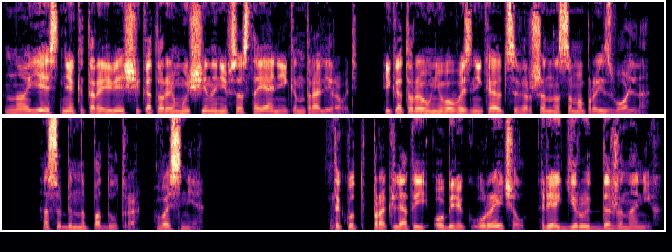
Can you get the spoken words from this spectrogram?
Но есть некоторые вещи, которые мужчина не в состоянии контролировать, и которые у него возникают совершенно самопроизвольно — особенно под утро, во сне. Так вот, проклятый оберег у Рэйчел реагирует даже на них.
